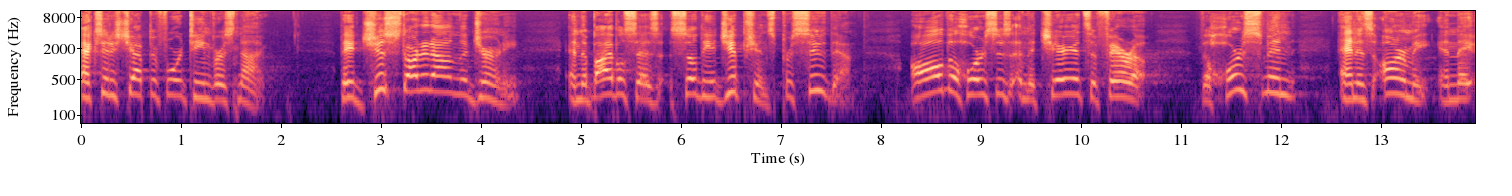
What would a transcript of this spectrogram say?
Exodus chapter 14, verse 9. They had just started out on the journey and the Bible says, So the Egyptians pursued them, all the horses and the chariots of Pharaoh, the horsemen and his army, and they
